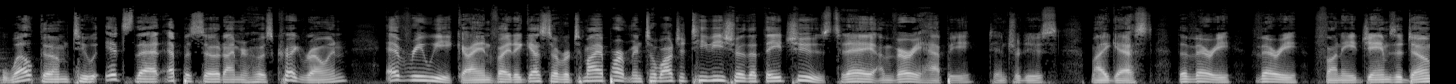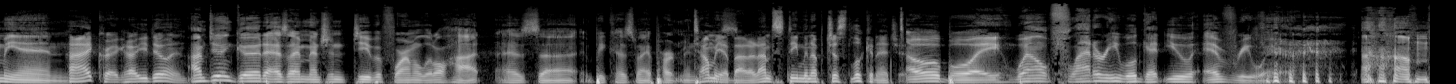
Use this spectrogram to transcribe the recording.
Welcome to It's That Episode. I'm your host, Craig Rowin. Every week, I invite a guest over to my apartment to watch a TV show that they choose. Today, I'm very happy to introduce my guest, the very, very funny James Adomian. Hi, Craig. How are you doing? I'm doing good. As I mentioned to you before, I'm a little hot as uh, because my apartment. Tell me about it. I'm steaming up just looking at you. Oh boy. Well, flattery will get you everywhere. um,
